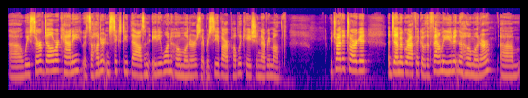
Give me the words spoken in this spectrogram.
Uh, we serve Delaware County. It's 160,081 homeowners that receive our publication every month. We try to target a demographic of the family unit and the homeowner. Um,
